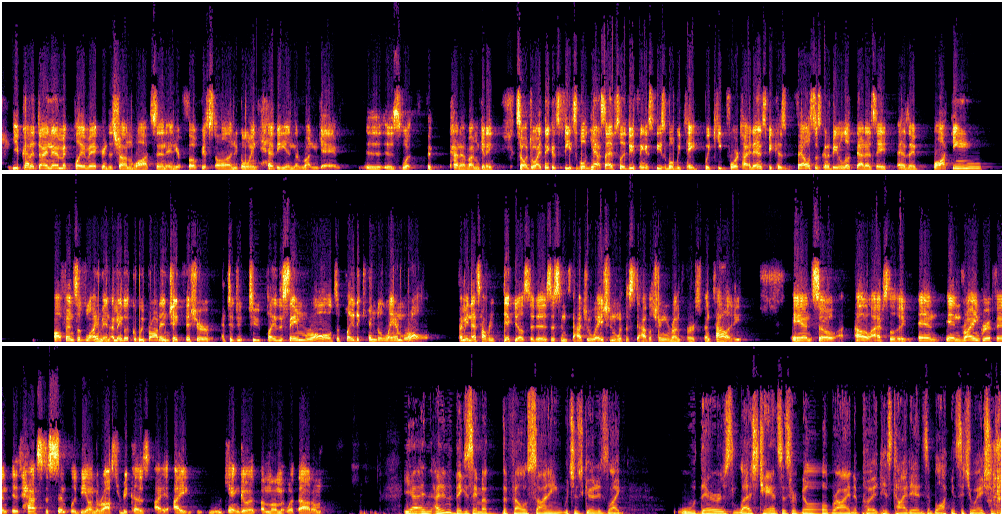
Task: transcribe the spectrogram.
you've got a dynamic playmaker in Deshaun Watson, and you're focused on going heavy in the run game. Is, is what the kind of I'm getting. So do I think it's feasible? Yes, I absolutely do think it's feasible. We take we keep four tight ends because Fells is going to be looked at as a as a blocking offensive lineman. I mean, look, we brought in Jake Fisher to, to, play the same role, to play the Kendall Lamm role. I mean, that's how ridiculous it is, this infatuation with establishing run first mentality. And so, oh, absolutely. And and Ryan Griffin, it has to simply be on the roster because I, I can't go a moment without him. Yeah, and I think the biggest thing about the Fells signing, which is good, is like there's less chances for Bill O'Brien to put his tight ends in blocking situations,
